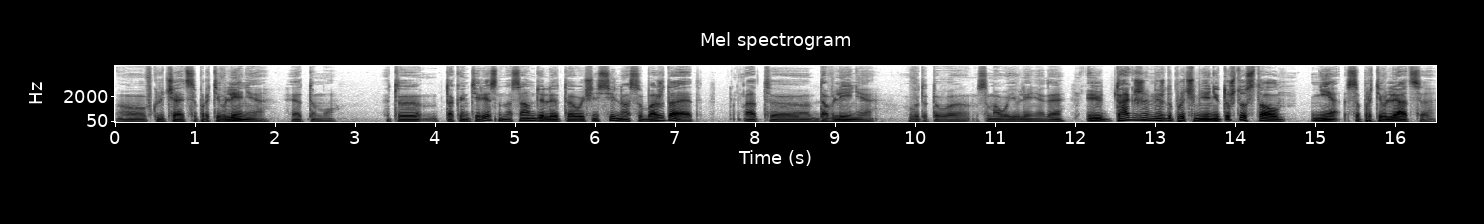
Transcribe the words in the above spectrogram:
э, включать сопротивление этому. Это так интересно. На самом деле это очень сильно освобождает от э, давления вот этого самого явления, да. И также, между прочим, я не то что стал не сопротивляться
